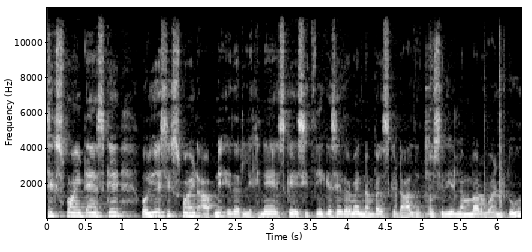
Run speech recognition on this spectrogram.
six point ہیں اس کے اور یہ سکس پوائنٹ آپ نے ادھر لکھنے ہیں اس کے اسی طریقے سے ادھر میں نمبر اس کے ڈال دیتا ہوں سیریل نمبر ون ٹو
